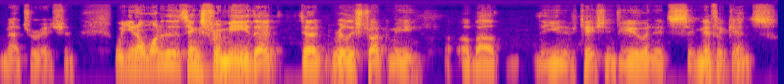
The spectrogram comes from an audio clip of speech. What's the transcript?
maturation. Well, you know, one of the things for me that that really struck me about the unification view and its significance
